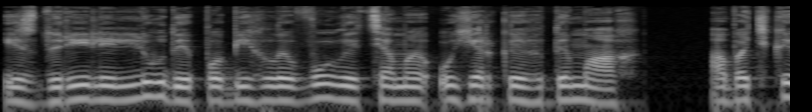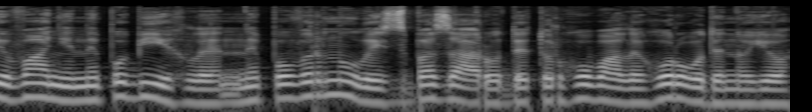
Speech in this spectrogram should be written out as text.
І здурілі люди побігли вулицями у гірких димах, а батьки Вані не побігли, не повернулись з базару, де торгували городиною,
